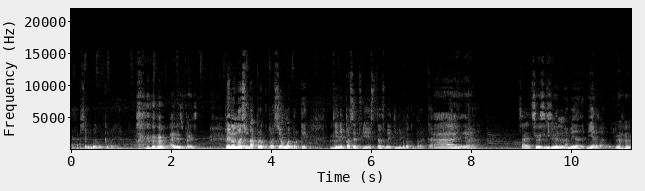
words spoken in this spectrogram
Ah, pues ahí luego que vaya. Ahí después. Pero no es una preocupación, güey, porque tienen para hacer fiestas, güey, tienen para comprar carro, Ah, tienen para. ¿Sabes? Sí, sí, y sí. viven una vida de mierda, güey. Ajá.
